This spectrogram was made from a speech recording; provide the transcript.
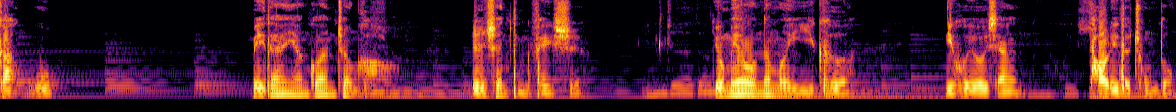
感悟。每当阳光正好，人声鼎沸时，有没有那么一刻，你会有想逃离的冲动？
